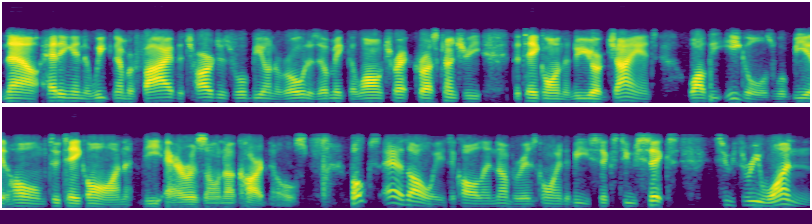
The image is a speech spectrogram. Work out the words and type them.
Now, heading into week number five, the Chargers will be on the road as they'll make the long trek cross country to take on the New York Giants, while the Eagles will be at home to take on the Arizona Cardinals. Folks, as always, the call in number is going to be 626 231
